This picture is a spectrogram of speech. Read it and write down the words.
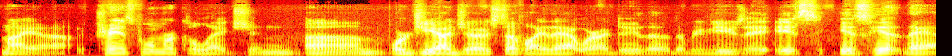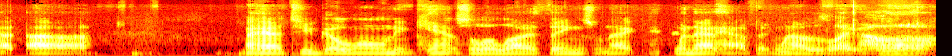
my uh, Transformer collection um, or GI Joe stuff like that, where I do the the reviews. It, it's it's hit that. Uh, I had to go on and cancel a lot of things when that when that happened. When I was like, oh,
